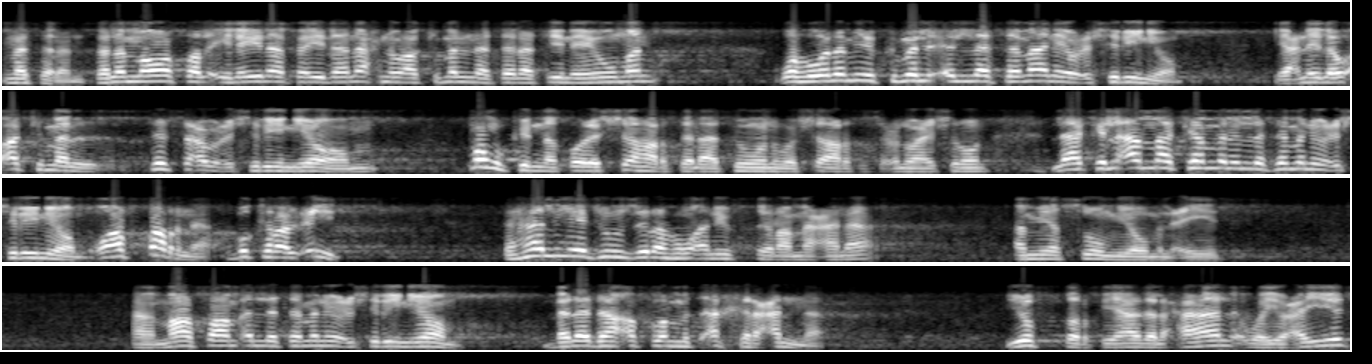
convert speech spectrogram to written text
مثلا. فلما وصل إلينا فإذا نحن أكملنا ثلاثين يوما وهو لم يكمل إلا ثمانية وعشرين يوم. يعني لو أكمل تسعة وعشرين يوم ممكن نقول الشهر ثلاثون والشهر تسعون وعشرون لكن الآن ما كمل إلا ثمانية وعشرين يوم وأفطرنا بكرة العيد. فهل يجوز له أن يفطر معنا أم يصوم يوم العيد؟ ما صام إلا 28 يوم. بلدها أصلا متأخر عنا يفطر في هذا الحال ويعيد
